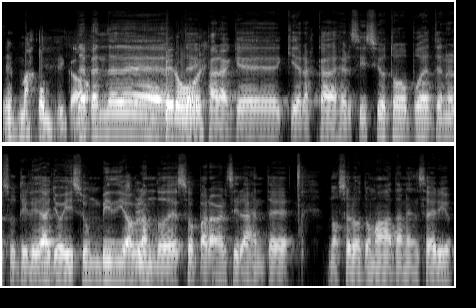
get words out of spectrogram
es más complicado. Depende de, pero para qué quieras cada ejercicio, todo puede tener su utilidad. Yo hice un vídeo hablando de eso para ver si la gente no se lo tomaba tan en serio,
